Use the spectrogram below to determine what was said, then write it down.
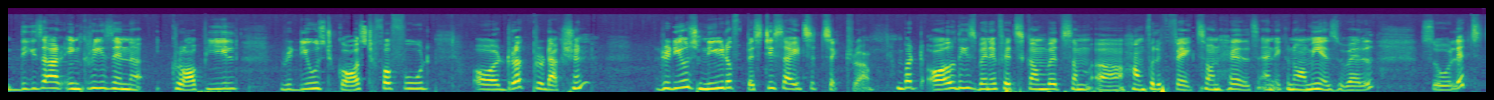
these are increase in uh, crop yield reduced cost for food or drug production reduced need of pesticides etc but all these benefits come with some uh, harmful effects on health and economy as well. So let's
